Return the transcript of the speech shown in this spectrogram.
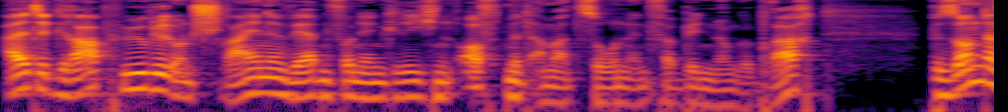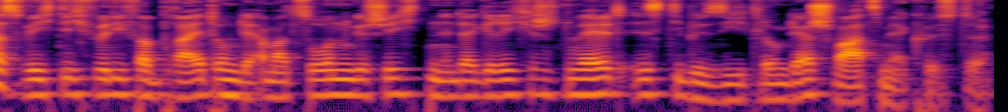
Alte Grabhügel und Schreine werden von den Griechen oft mit Amazonen in Verbindung gebracht. Besonders wichtig für die Verbreitung der Amazonengeschichten in der griechischen Welt ist die Besiedlung der Schwarzmeerküste,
